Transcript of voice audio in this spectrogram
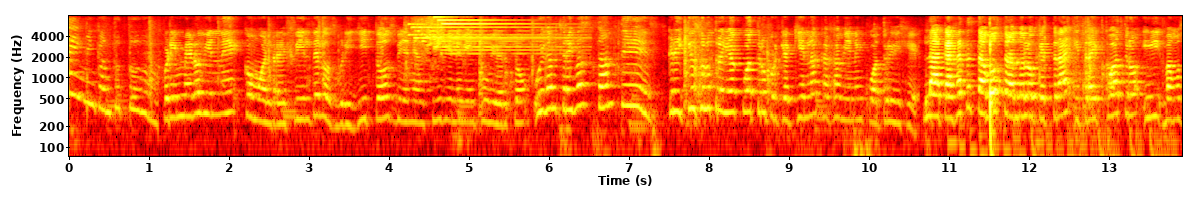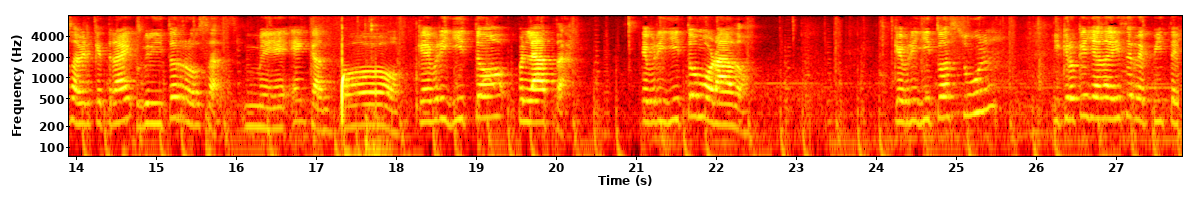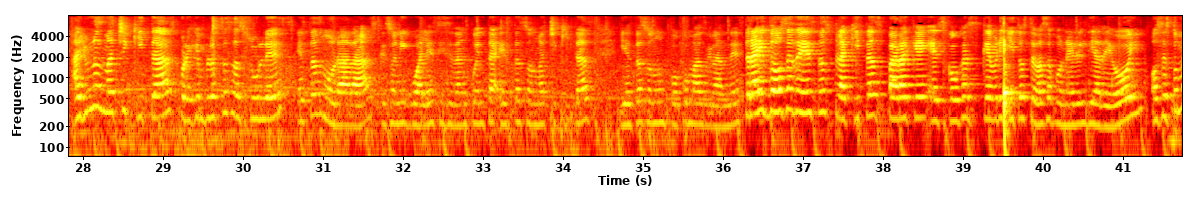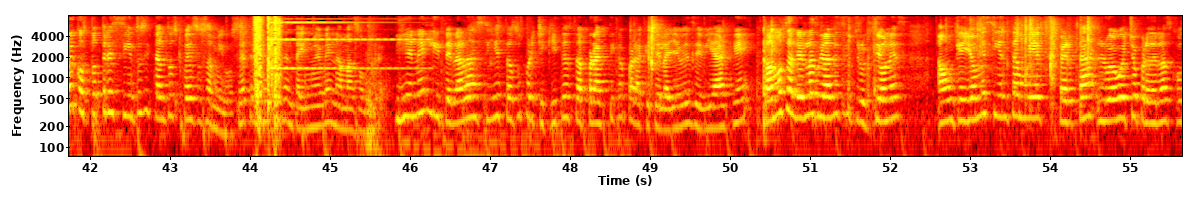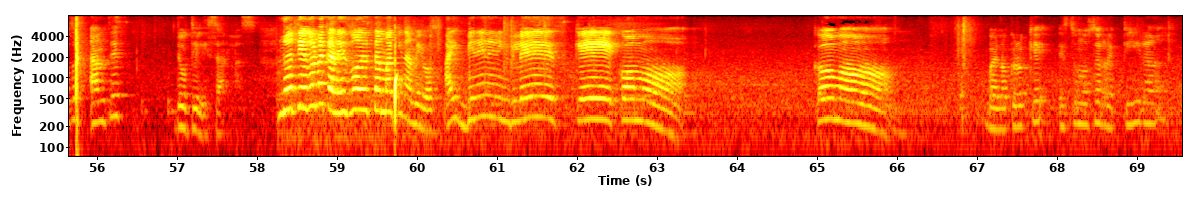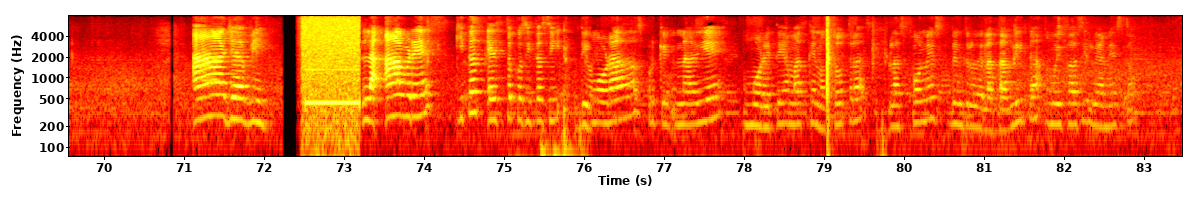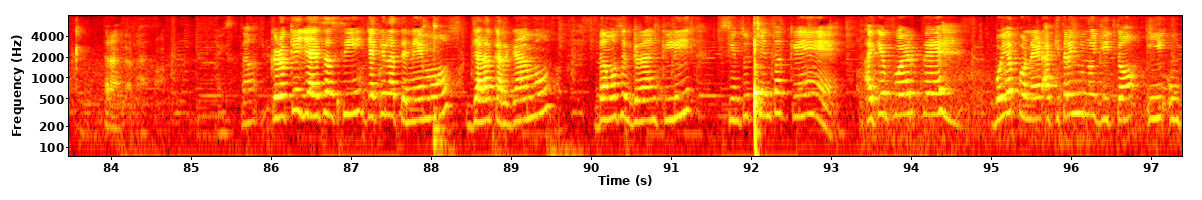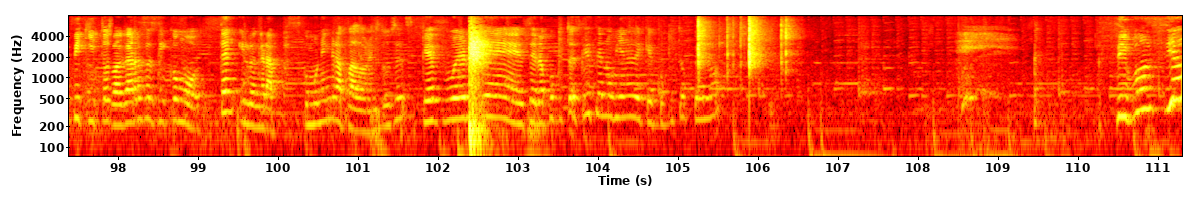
¡Ay! Me encantó todo. Primero viene como el refil de los brillitos, viene así, viene bien cubierto. Oigan, trae bastantes. Creí que solo traía cuatro porque aquí en la caja vienen cuatro y dije, la caja te está mostrando lo que trae y trae cuatro y vamos a ver qué trae. Los brillitos rosas. Me encantó. Qué brillito plata. Qué brillito morado. Qué brillito azul. Y creo que ya de ahí se repite. Hay unas más chiquitas, por ejemplo estas azules, estas moradas, que son iguales, si se dan cuenta, estas son más chiquitas y estas son un poco más grandes. Trae 12 de estas plaquitas para que escojas qué brillitos te vas a poner el día de hoy. O sea, esto me costó 300 y tantos pesos, amigos, ¿eh? 369 en Amazon. Viene literal así, está súper chiquita, está práctica para que te la lleves de viaje. Vamos a leer las grandes instrucciones aunque yo me sienta muy experta, luego he hecho perder las cosas antes de utilizarlas. No entiendo el mecanismo de esta máquina, amigos. Ay, vienen en inglés. ¿Qué? ¿Cómo? ¿Cómo? Bueno, creo que esto no se retira. Ah, ya vi. La abres, quitas esta cosita así, digo, moradas, porque nadie moretea más que nosotras. Las pones dentro de la tablita, muy fácil, vean esto. Trángalas. Ahí está. Creo que ya es así, ya que la tenemos, ya la cargamos. Damos el gran clic. 180 qué? ¡Ay, qué fuerte! Voy a poner, aquí trae un hoyito y un piquito. Lo agarras así como ten y lo engrapas, como un engrapador. Entonces, qué fuerte. Será poquito, es que este no viene de que poquito pelo. ¡Sí funciona!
